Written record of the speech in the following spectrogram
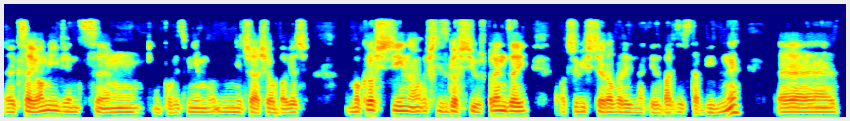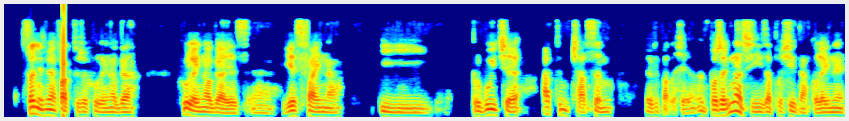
Xiaomi, więc powiedzmy nie, nie trzeba się obawiać mokrości, no ślizgości już prędzej. Oczywiście rower jednak jest bardziej stabilny, co nie zmienia faktu, że hulajnoga, hulajnoga jest, jest fajna i próbujcie, a tymczasem wypada się pożegnać i zaprosić na kolejny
